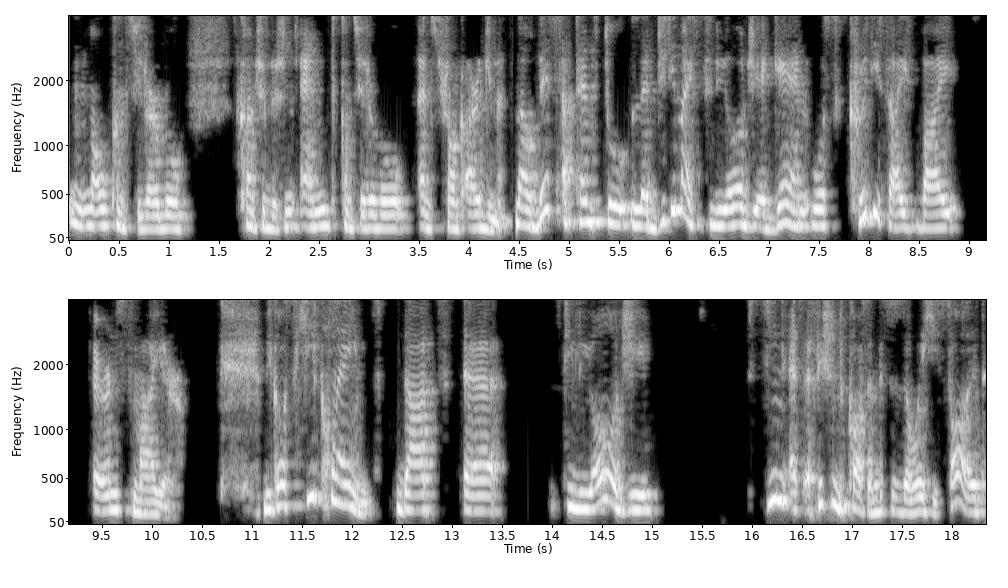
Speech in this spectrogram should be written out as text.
no considerable contribution and considerable and strong argument. Now, this attempt to legitimize teleology again was criticized by Ernst Mayr because he claimed that uh, teleology seen as efficient cause, and this is the way he saw it,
